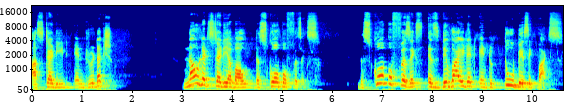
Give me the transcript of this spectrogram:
are studied in reduction. Now let's study about the scope of physics. The scope of physics is divided into two basic parts.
